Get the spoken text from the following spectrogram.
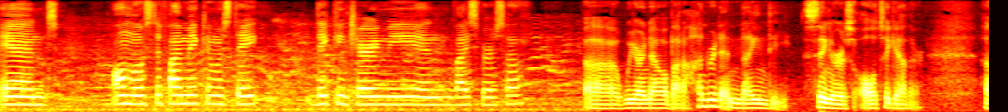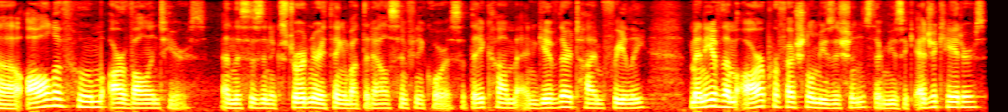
and almost if I make a mistake, they can carry me and vice versa. Uh, we are now about 190 singers altogether, uh, all of whom are volunteers. And this is an extraordinary thing about the Dallas Symphony Chorus that they come and give their time freely. Many of them are professional musicians, they're music educators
